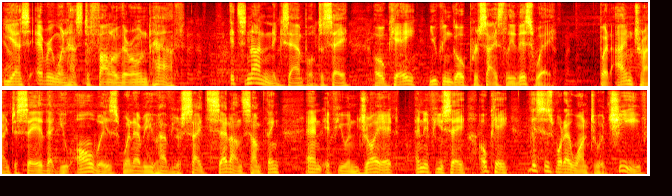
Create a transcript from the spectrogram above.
Yes, everyone has to follow their own path. It's not an example to say, okay, you can go precisely this way. But I'm trying to say that you always, whenever you have your sights set on something, and if you enjoy it, and if you say, okay, this is what I want to achieve,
